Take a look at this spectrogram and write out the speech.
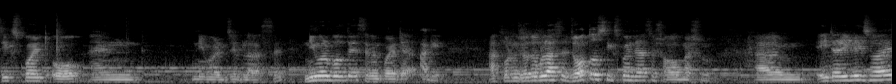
six point O and newer যেগুলো আছে। নিউয়ার বলতে সেভেন পয়েন্টের আগে। আর পর্যন্ত যতগুলো আছে, যত সিক্স পয়েন্ট আছে, সব মার্শমেলো এইটা রিলিজ হয়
